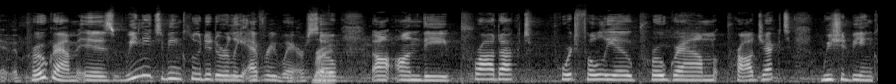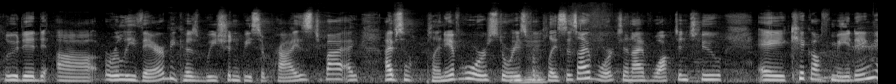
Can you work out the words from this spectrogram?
uh, program is we need to be included early everywhere. So, Right. uh, on the product portfolio program project, we should be included uh, early there because we shouldn't be surprised by. I, have so, plenty of horror stories from places I've worked, and I've walked into a kickoff meeting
